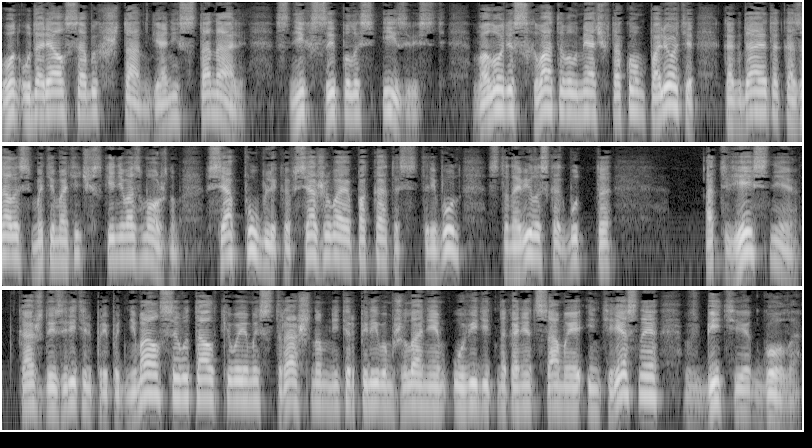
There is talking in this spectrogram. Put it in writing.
Он ударялся об их штанги, они стонали, с них сыпалась известь. Володя схватывал мяч в таком полете, когда это казалось математически невозможным. Вся публика, вся живая покатость трибун становилась как будто отвеснее. Каждый зритель приподнимался, выталкиваемый страшным, нетерпеливым желанием увидеть, наконец, самое интересное — вбитие гола.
